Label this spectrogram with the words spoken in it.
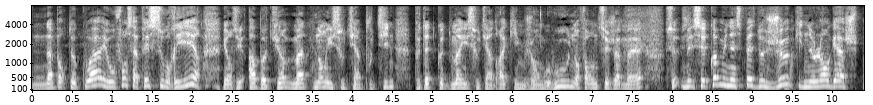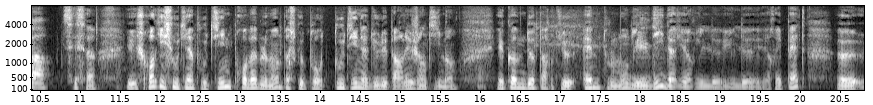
n'importe quoi et au fond ça fait sourire. Et on se dit ah bah tiens maintenant il soutient Poutine. Peut-être que demain il soutiendra Kim Jong Un. Enfin on ne sait jamais. Mais c'est comme une espèce de jeu qui ne l'engage pas. C'est ça. Et je crois qu'il soutient Poutine, probablement parce que pour Poutine a dû lui parler gentiment. Et comme Depardieu aime tout le monde, il dit d'ailleurs, il, le- il le répète, euh,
